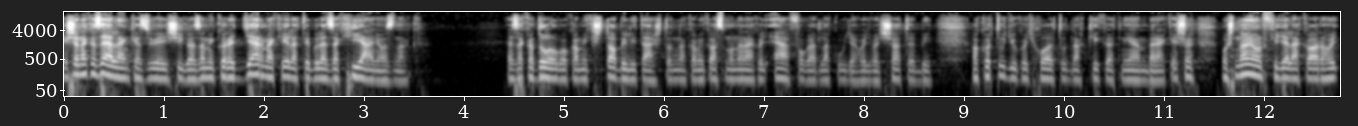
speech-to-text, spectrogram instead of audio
És ennek az ellenkezője is igaz, amikor egy gyermek életéből ezek hiányoznak ezek a dolgok, amik stabilitást adnak, amik azt mondanák, hogy elfogadlak úgy, ahogy vagy, stb., akkor tudjuk, hogy hol tudnak kikötni emberek. És most nagyon figyelek arra, hogy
